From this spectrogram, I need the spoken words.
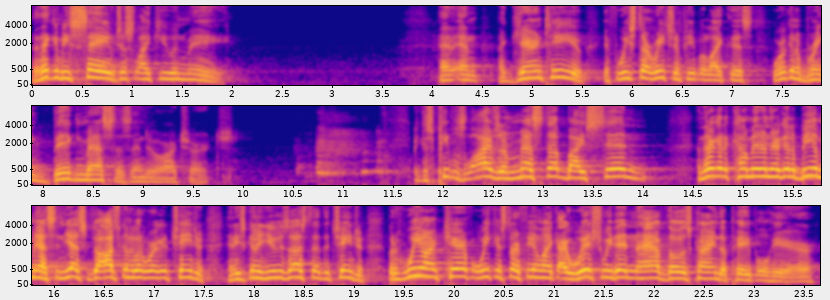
that they can be saved just like you and me. And, and I guarantee you, if we start reaching people like this, we're going to bring big messes into our church. Because people's lives are messed up by sin. And they're going to come in and they're going to be a mess. And yes, God's going to go to work and change them. And He's going to use us to change them. But if we aren't careful, we can start feeling like, I wish we didn't have those kind of people here.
